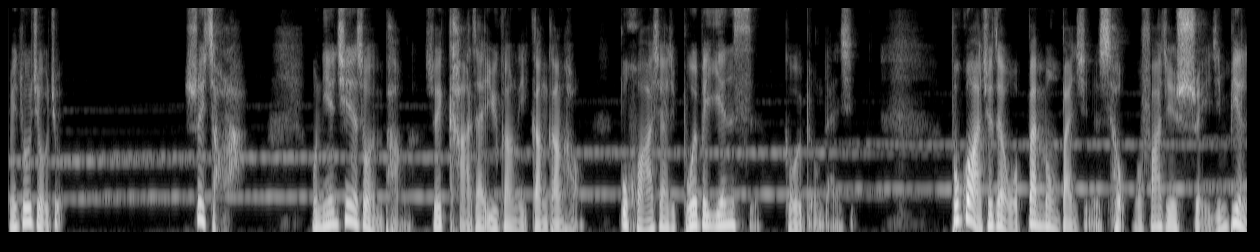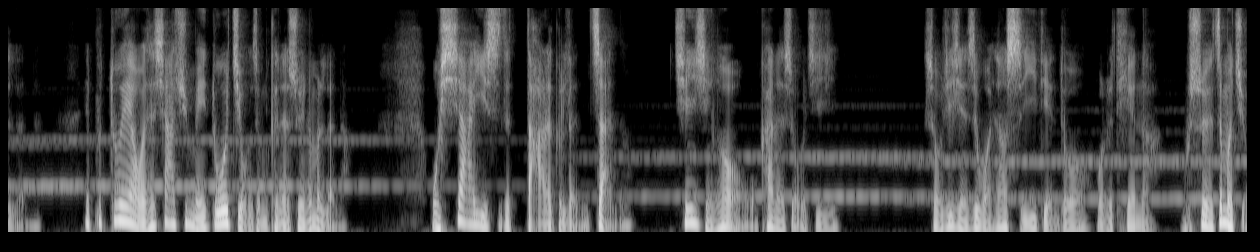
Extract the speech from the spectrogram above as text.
没多久就睡着了。我年轻的时候很胖，所以卡在浴缸里刚刚好，不滑下去不会被淹死。各位不用担心。不过啊，就在我半梦半醒的时候，我发觉水已经变冷了。哎，不对啊，我才下去没多久，怎么可能水那么冷啊？我下意识的打了个冷战。清醒后，我看了手机，手机显示晚上十一点多。我的天哪，我睡了这么久！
